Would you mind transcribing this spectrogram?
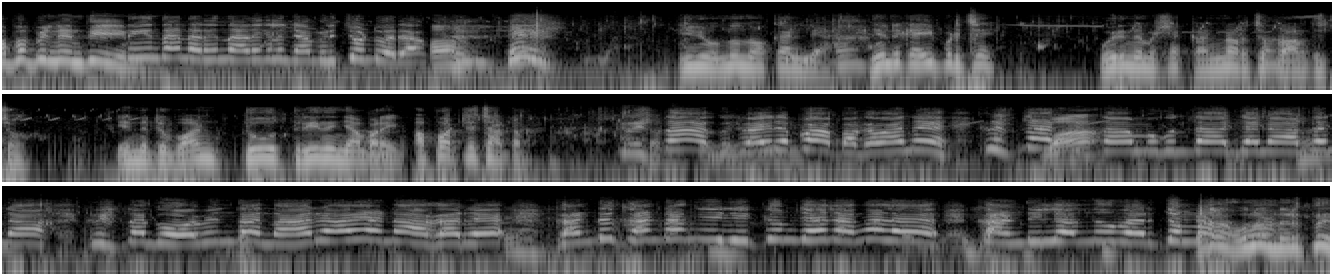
അപ്പൊ പിന്നെ എന്ത് ചെയ്യും? നീന്താൻ അറിയുന്ന ആരെങ്കിലും ഞാൻ വിളിച്ചോണ്ട് വരാം. ആ, ഏയ്, ഇനി ഒന്നും നോക്കാനില്ല. നിന്റെ കൈ പിടിച്ചേ ഒരു നിമിഷം കണ്ണടച്ച് പ്രാർത്ഥിച്ചോ. എന്നിട്ട് വൺ ടു ത്രീ എന്ന് ഞാൻ പറയും. അപ്പൊ ഒറ്റച്ചാട്ടം കൃഷ്ണ ഗുരുവായൂരപ്പ ഭഗവാനെ കൃഷ്ണ. കൃഷ്ണ മുകുന്ദ ജനാർദ്ദന കൃഷ്ണ ഗോവിന്ദ നാരായണ ഹരെ. കണ്ട് കണ്ടങ്ങിരിക്കും ജനങ്ങളെ. കണ്ടില്ലെന്ന് വരുത്തും ഒന്ന് നിർത്ത്.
